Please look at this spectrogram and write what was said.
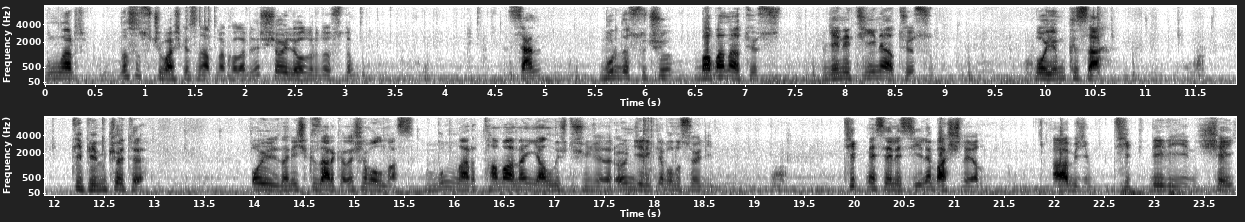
bunlar nasıl suçu başkasına atmak olabilir? Şöyle olur dostum. Sen burada suçu babana atıyorsun. Genetiğine atıyorsun. Boyum kısa. Tipim kötü. O yüzden hiç kız arkadaşım olmaz. Bunlar tamamen yanlış düşünceler. Öncelikle bunu söyleyeyim. Tip meselesiyle başlayalım. Abicim tip dediğin şey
